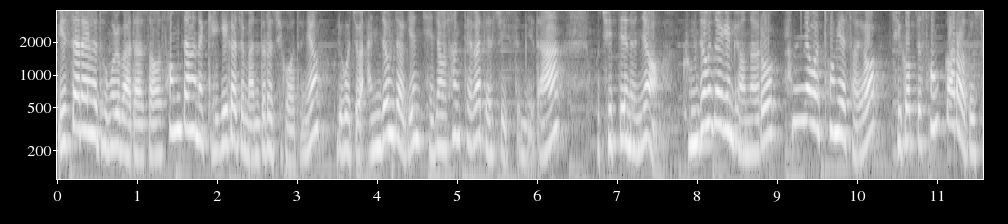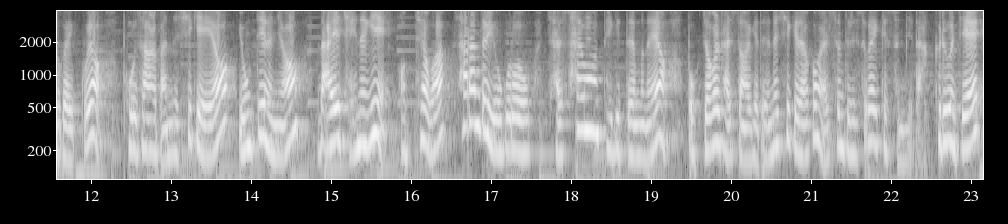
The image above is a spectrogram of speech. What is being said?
윗사람의 도움을 받아서 성장하는 계기가 좀 만들어지거든요 그리고 좀 안정적인 재정 상태가 될 수 있습니다 뭐 쥐띠는요 긍정적인 변화로 협력을 통해서요 직업적 성과를 얻을 수가 있고요 보상을 받는 시기예요. 용띠는요 나의 재능이 업체와 사람들의 요구로 잘 사용되기 때문에요 목적을 달성하게 되는 시기라고 말씀드릴 수가 있겠습니다. 그리고 이제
